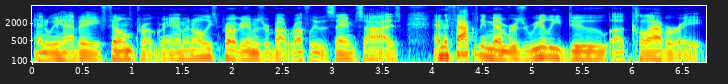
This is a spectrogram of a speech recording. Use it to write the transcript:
and we have a film program. And all these programs are about roughly the same size. And the faculty members really do uh, collaborate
